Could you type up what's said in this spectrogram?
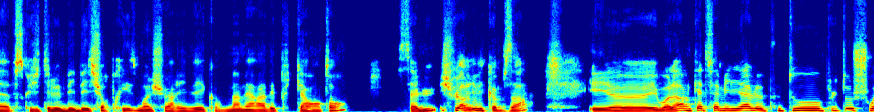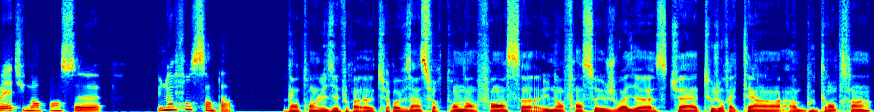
Euh, parce que j'étais le bébé surprise. Moi, je suis arrivée quand ma mère avait plus de 40 ans. Salut, je suis arrivée comme ça. Et, euh, et voilà, un cadre familial plutôt, plutôt chouette, une enfance, euh, une enfance sympa. Dans ton livre, tu reviens sur ton enfance, une enfance joyeuse. Tu as toujours été un, un bout en train.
